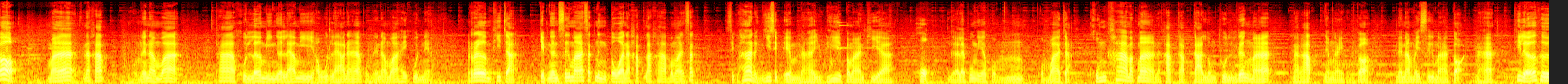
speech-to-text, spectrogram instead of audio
ก็ม้านะครับ ผมแนะนำว่าถ้าคุณเริ่มมีเงินแล้วมีอาวุธแล้วนะฮะ ผมแนะนำว่าให้คุณเนี่ย เริ่มที่จะเก็บเงินซื้อม้าสักหนึ่งตัวนะครับ ราคาประมาณสัก 15-20M นะฮะ อยู่ที่ประมาณเทีย6หรืออะไรพวกนี้ผมผมว่าจะคุ้มค่ามากๆนะครับ กับการลงทุนเรื่องม้า นะครับยังไงผมก็แนะนำให้ซื้อม้าก่อนนะฮะที่เหลือก็คือ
